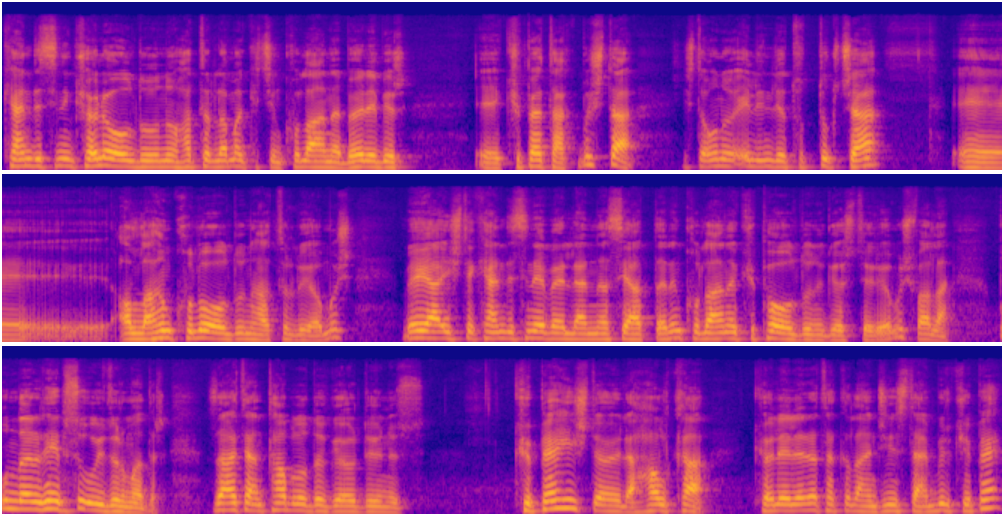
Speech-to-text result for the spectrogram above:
kendisinin köle olduğunu hatırlamak için kulağına böyle bir e, küpe takmış da işte onu elinde tuttukça e, Allah'ın kulu olduğunu hatırlıyormuş veya işte kendisine verilen nasihatlerin kulağına küpe olduğunu gösteriyormuş falan. Bunların hepsi uydurmadır. Zaten tabloda gördüğünüz küpe hiç de öyle halka, kölelere takılan cinsten bir küpe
